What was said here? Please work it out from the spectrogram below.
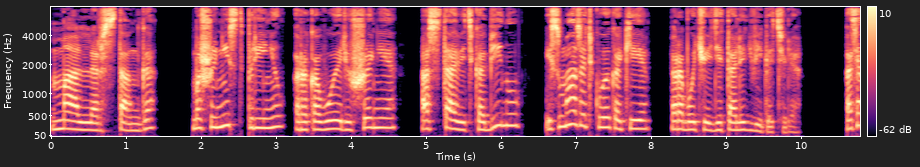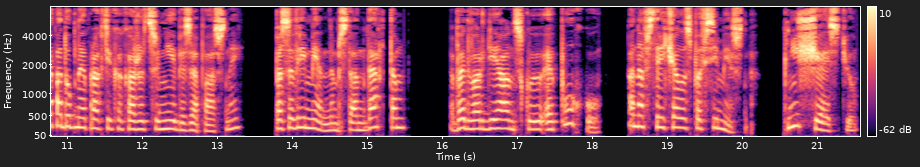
Маллерстанга машинист принял роковое решение оставить кабину и смазать кое-какие рабочие детали двигателя. Хотя подобная практика кажется небезопасной, по современным стандартам в эдвардианскую эпоху она встречалась повсеместно. К несчастью,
